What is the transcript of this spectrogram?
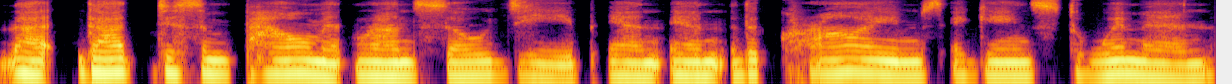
that that disempowerment runs so deep and and the crimes against women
